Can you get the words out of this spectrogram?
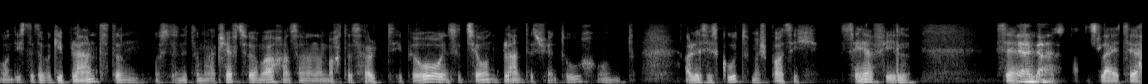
Und ist das aber geplant, dann muss das nicht einmal ein Geschäftsführer machen, sondern dann macht das halt die Büroorganisation, plant das schön durch und alles ist gut. Man spart sich sehr viel, sehr Ärger. viel Leid. Ja.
